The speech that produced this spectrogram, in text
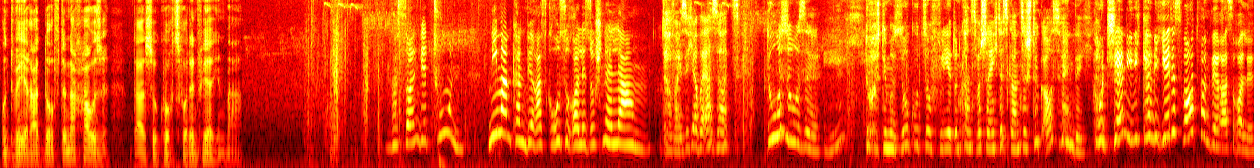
und Vera durfte nach Hause, da es so kurz vor den Ferien war. Was sollen wir tun? Niemand kann Veras große Rolle so schnell lernen. Da weiß ich aber Ersatz. Du, Suse. Ich? Du hast immer so gut souffliert und kannst wahrscheinlich das ganze Stück auswendig. Oh, Jenny, ich kenne jedes Wort von Veras Rolle.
